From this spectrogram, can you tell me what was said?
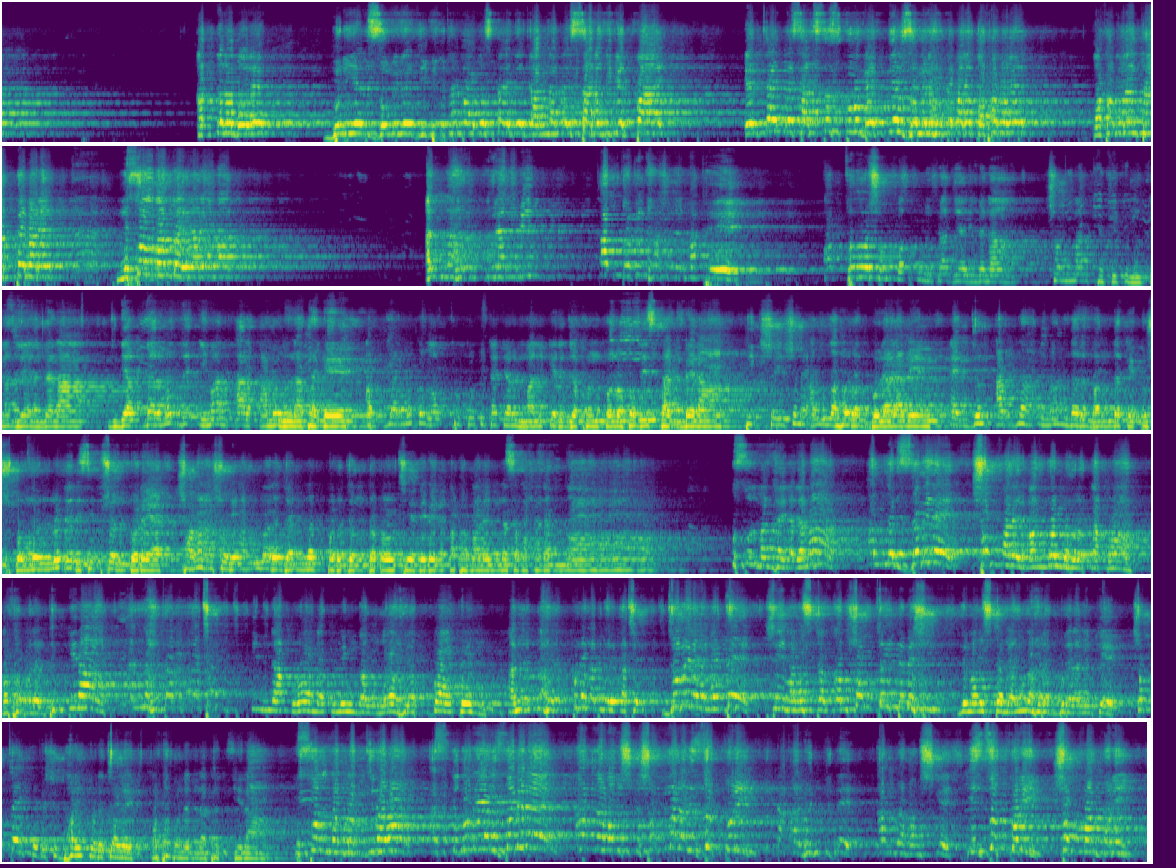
আপনারা বলেন, দুনিয়ার জমিনে জীবিত থাকা অবস্থায় যে জান্নাতের সার্টিফিকেট পায়, এর চাইতে সাকসেসফুল ব্যক্তির জমিনে হতে পারে, কথা বলেন কথা বলেন, থাকতে পারে। মুসলমান ভাই আল্লাহ আলামিন কান্তবিন হাসনের মাঠে সম্পদ কোনো কাজে আসবে না, সম্মান খ্যাতি কোনো কাজে আসবে না। যদি আপনার মধ্যে ইমান আর আমল না থাকে, আপনার মতো লক্ষ কোটি টাকার মালিকের যখন কোনো হদিস থাকবে না, ঠিক সেই সময় আল্লাহ রব্বুল আলামিন একজন আদনা ইমানদার বান্দাকে পুষ্পমূল্যতে রিসেপশন করে সরাসরি আল্লাহর জান্নাত পর্যন্ত পৌঁছে দেবেন। কথা বলেন না, সুবহানাল্লাহ। মুসলমান ভাইরা আমার আল্লাহর জমিনে সম্মানের মানদণ্ড হলো তাকওয়া। কথা বলেন ঠিক কিনা? আল্লাহ ইন্না আমি কাছে জমিনের মধ্যে সেই মানুষটার বেশি, যে মানুষটা আল্লাহ রাব্বুল আলামিনকে বেশি ভয় করে চলে। কথা বলেন না ঠিক কিনা? মুসলমান বাচ্চারা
